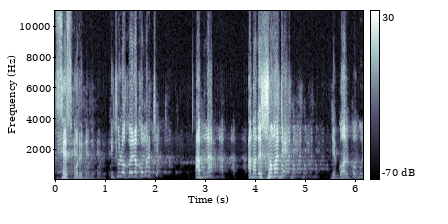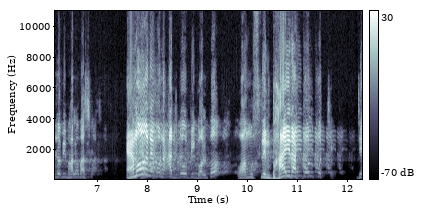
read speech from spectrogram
শেষ করে দেবে। কিছু লোক এরকম আছে? আপনার, আমাদের সমাজে যে গল্প গুজবই ভালোবাসে, এমন এমন আজগবি গল্প অমুসলিম ভাইরা টোল করছে যে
